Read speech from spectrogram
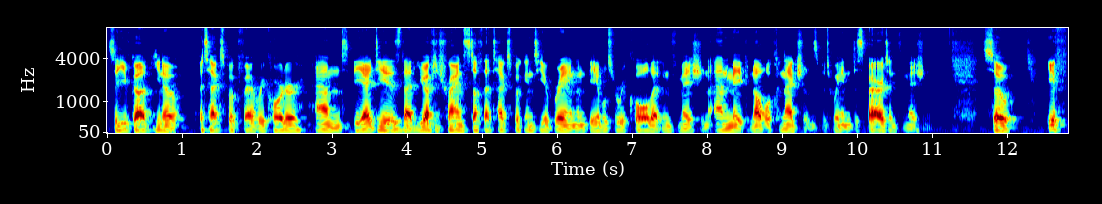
So you've got, you know, a textbook for every quarter, and the idea is that you have to try and stuff that textbook into your brain and be able to recall that information and make novel connections between disparate information. So if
